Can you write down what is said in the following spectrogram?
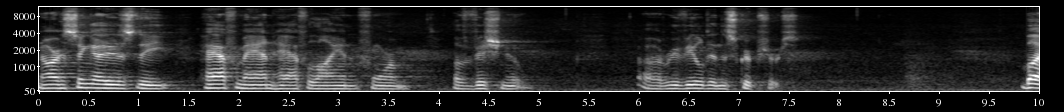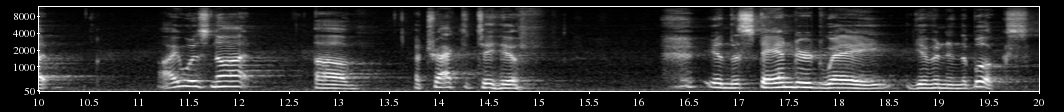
Narasimha is the half man, half lion form of Vishnu, uh, revealed in the scriptures. But I was not uh, attracted to him in the standard way given in the books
